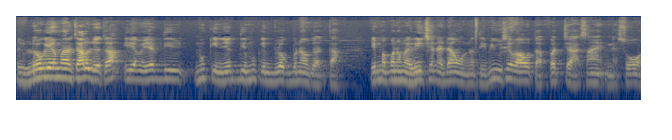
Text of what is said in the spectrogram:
પછી બ્લોગ અમારે ચાલુ જ હતા, એ અમે એક દી મૂકીને, એક દી મૂકીને બ્લોગ બનાવતા હતા. એમાં પણ અમે રીચ અને ડાઉન નથી વ્યૂઝ એવા આવતા પચાસ સાઠ ને સો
